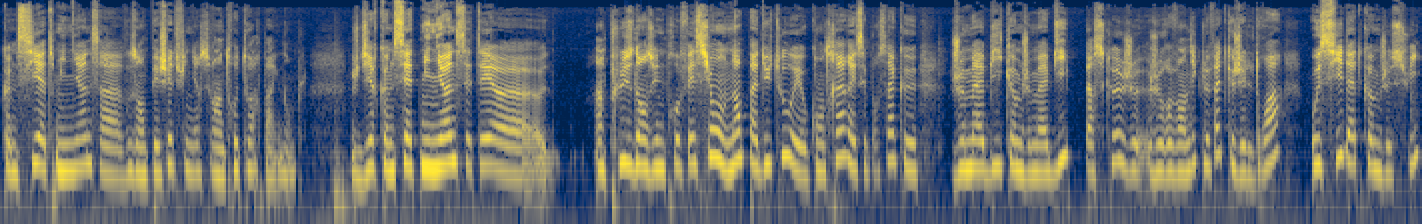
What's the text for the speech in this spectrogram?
Comme si être mignonne, ça vous empêchait de finir sur un trottoir, par exemple. Je veux dire, comme si être mignonne, c'était euh, un plus dans une profession. Non, pas du tout. Et au contraire, et c'est pour ça que je m'habille comme je m'habille, parce que je, je revendique le fait que j'ai le droit aussi d'être comme je suis.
